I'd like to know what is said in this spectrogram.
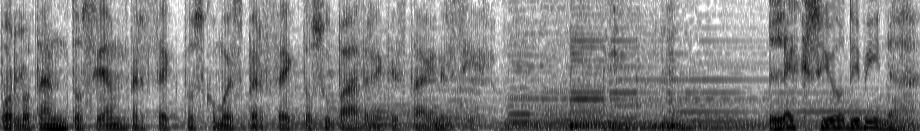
Por lo tanto, sean perfectos como es perfecto su Padre que está en el cielo. Lección Divina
